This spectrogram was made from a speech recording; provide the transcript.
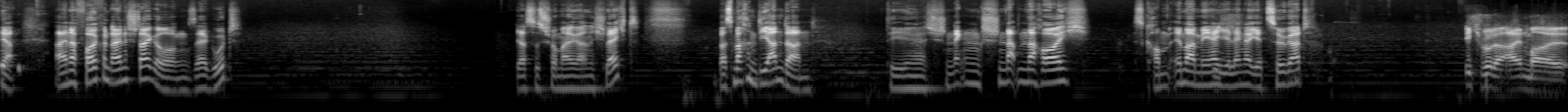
Ja, ein Erfolg und eine Steigerung. Sehr gut. Das ist schon mal gar nicht schlecht. Was machen die anderen? Die Schnecken schnappen nach euch. Es kommen immer mehr, je länger ihr zögert. Ich würde einmal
